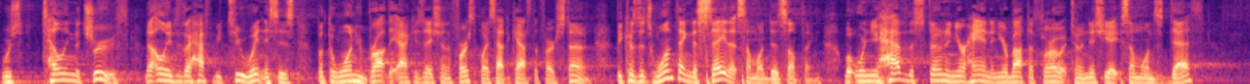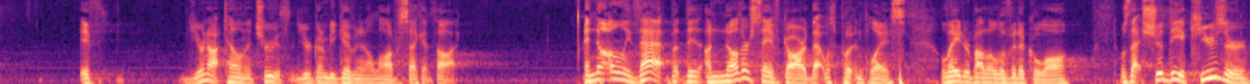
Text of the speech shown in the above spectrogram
was telling the truth, not only did there have to be two witnesses, but the one who brought the accusation in the first place had to cast the first stone. Because it's one thing to say that someone did something, but when you have the stone in your hand and you're about to throw it to initiate someone's death, if you're not telling the truth, you're going to be given a lot of second thought. And not only that, but then another safeguard that was put in place later by the Levitical law was that should the accuser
